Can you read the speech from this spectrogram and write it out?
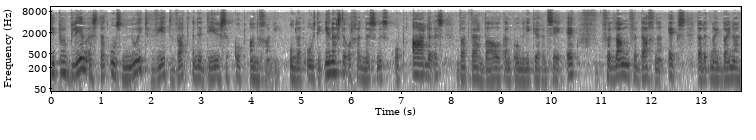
Die probleem is dat ons nooit weet wat in 'n dier se kop aangaan nie, omdat ons die enigste organismes op aarde is wat verbaal kan kommunikeer en sê ek verlang vandag na X dat dit my byna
